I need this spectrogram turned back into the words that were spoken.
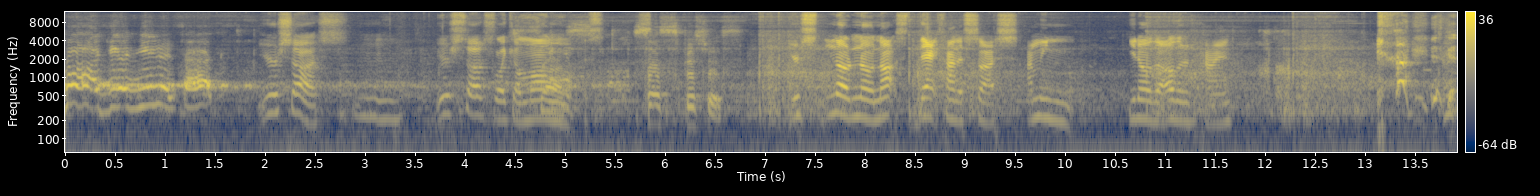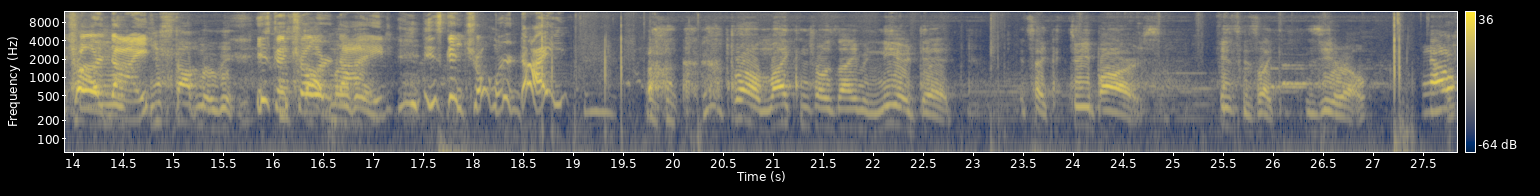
balls because you don't suck. You're sus. Mhm. You're sus like Among Us. Suspicious. You're no, no, not that kind of sus. I mean, you know the other kind. His controller You- died. You stop moving. His controller stop moving. died. His controller died. Bro, my controller's not even near dead. It's like three bars. His is like zero. No.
